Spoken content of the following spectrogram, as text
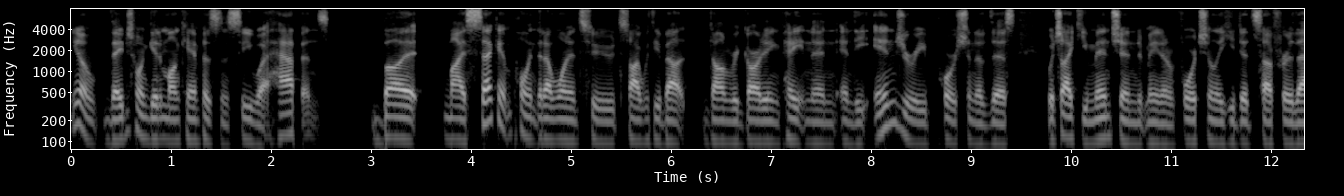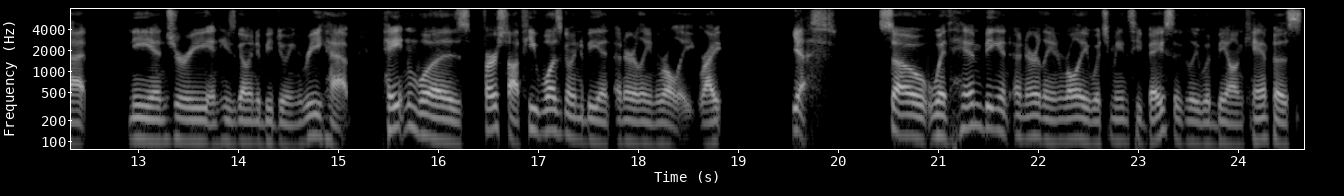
you know, they just want to get him on campus and see what happens. But my second point that I wanted to talk with you about, Don, regarding Peyton and, and the injury portion of this, which, like you mentioned, I mean, unfortunately, he did suffer that knee injury and he's going to be doing rehab. Peyton was, first off, he was going to be an, an early enrollee, right? Yes. So with him being an early enrollee, which means he basically would be on campus,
